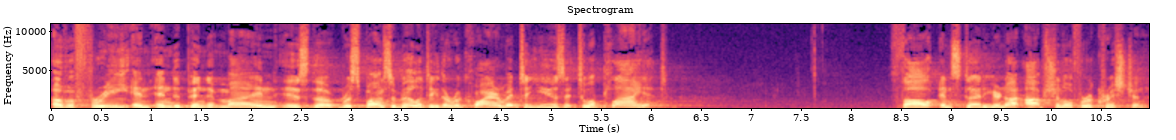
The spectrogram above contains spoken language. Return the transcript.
of a free and independent mind is the responsibility, the requirement to use it, to apply it. Thought and study are not optional for a Christian.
